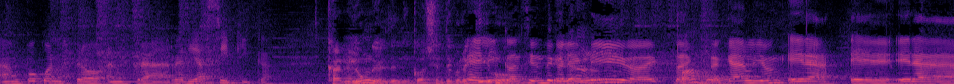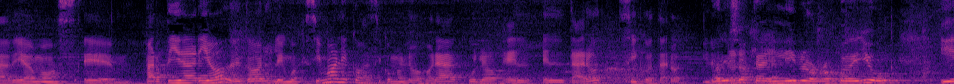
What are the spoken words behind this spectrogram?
a un poco a, nuestro, a nuestra realidad psíquica. Carl Jung, el del inconsciente colectivo. El inconsciente colectivo, exacto. Vamos. Carl Jung era, eh, era digamos, eh, partidario de todos los lenguajes simbólicos, así como los oráculos, el, el tarot, psicotarot. Por eso está el libro rojo de Jung y,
